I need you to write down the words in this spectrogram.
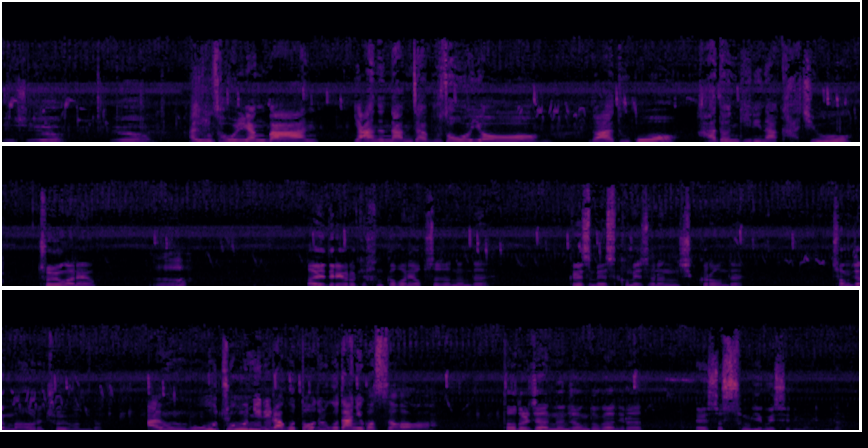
시시야, 야. 아유, 서울 양반. 야는 남자 무서워요. 놔두고 가던 길이나 가슈. 조용하네요. 응? 아이들이 그렇게 한꺼번에 없어졌는데 그래서 매스컴에서는 시끄러운데 정작 마을은 조용합니다. 아유, 뭐 좋은 일이라고 떠들고 다니겠어. 떠들지 않는 정도가 아니라 애써 숨기고 있으니 말입니다.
